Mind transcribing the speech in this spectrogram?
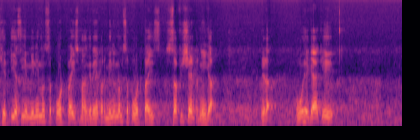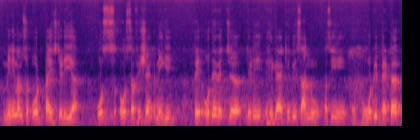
ਖੇਤੀ ਅਸੀਂ ਮਿਨੀਮਮ ਸਪੋਰਟ ਪ੍ਰਾਈਸ ਮੰਗ ਰਹੇ ਹਾਂ, ਪਰ ਮਿਨੀਮਮ ਸਪੋਰਟ ਪ੍ਰਾਈਸ ਸਫੀਸ਼ੀਐਂਟ ਨਹੀਂਗਾ। ਜਿਹੜਾ ਉਹ ਹੈਗਾ ਕਿ ਮਿਨੀਮਮ ਸਪੋਰਟ ਪ੍ਰਾਈਸ ਜਿਹੜੀ ਆ ਉਸ ਉਹ ਸਫੀਸ਼ੀਐਂਟ ਨਹੀਂਗੀ। ਤੇ ਉਹਦੇ ਵਿੱਚ ਜਿਹੜੀ ਹੈਗਾ ਕਿ ਵੀ ਸਾਨੂੰ ਅਸੀਂ ਹੋਰ ਵੀ ਬੈਟਰ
